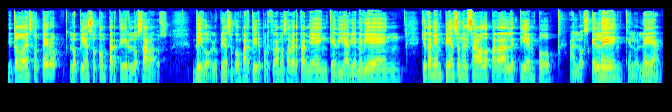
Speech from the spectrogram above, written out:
y todo esto, pero lo pienso compartir los sábados. Digo, lo pienso compartir porque vamos a ver también qué día viene bien. Yo también pienso en el sábado para darle tiempo a los que leen que lo lean.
